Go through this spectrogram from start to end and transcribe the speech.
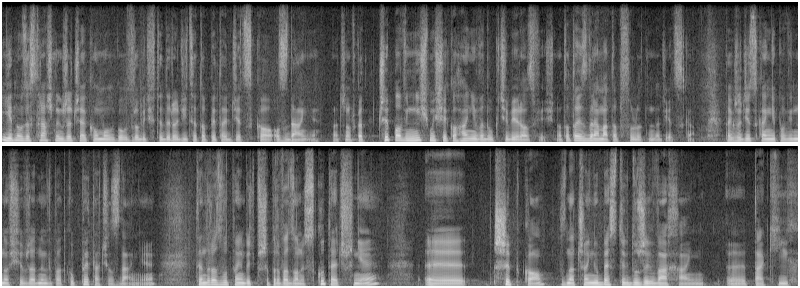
Jedną ze strasznych rzeczy, jaką mogą zrobić wtedy rodzice, to pytać dziecko o zdanie. Znaczy na przykład, czy powinniśmy się, kochanie, według ciebie rozwieść? No to to jest dramat absolutny dla dziecka. Także dziecka nie powinno się w żadnym wypadku pytać o zdanie. Ten rozwód powinien być przeprowadzony skutecznie, e, szybko, w znaczeniu bez tych dużych wahań. E, Takich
